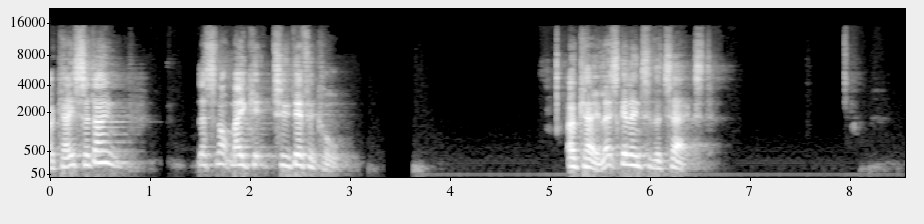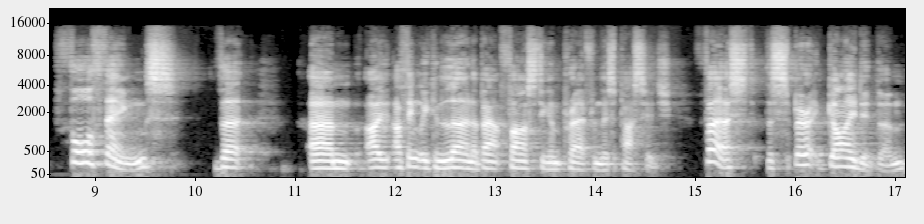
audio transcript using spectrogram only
Okay, so don't, let's not make it too difficult. Okay, let's get into the text. Four things that um, I, I think we can learn about fasting and prayer from this passage. First, the Spirit guided them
